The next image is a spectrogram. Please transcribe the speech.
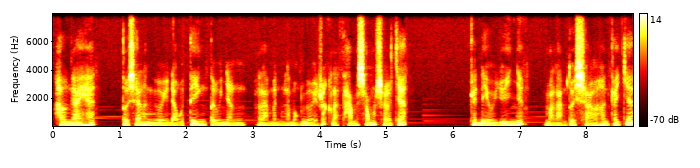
Hơn ai hết, tôi sẽ là người đầu tiên tự nhận là mình là một người rất là tham sống sợ chết. Cái điều duy nhất mà làm tôi sợ hơn cái chết.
